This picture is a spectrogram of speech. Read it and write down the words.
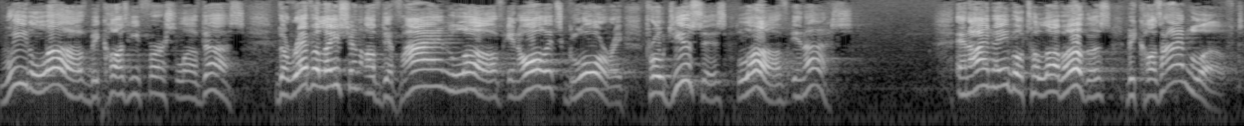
we love because he first loved us. The revelation of divine love in all its glory produces love in us. And I'm able to love others because I'm loved.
